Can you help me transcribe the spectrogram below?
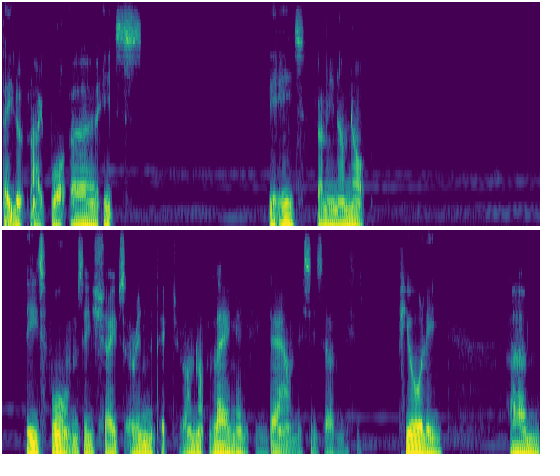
they look like what uh, it's it is. I mean, I'm not. These forms, these shapes are in the picture. I'm not laying anything down. This is um, this is purely um,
